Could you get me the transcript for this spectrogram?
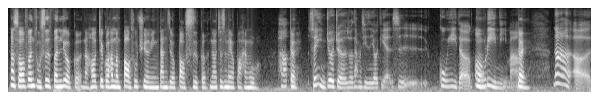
那时候分组是分六个，然后结果他们报出去的名单只有报四个，然后就是没有包含我，好，对，所以你就会觉得说他们其实有点是故意的孤立你嘛，对。那呃，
